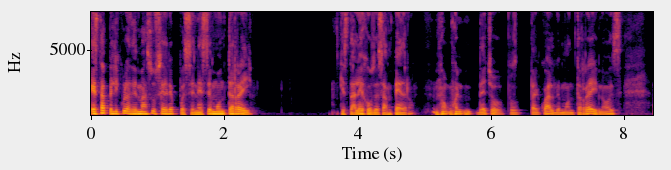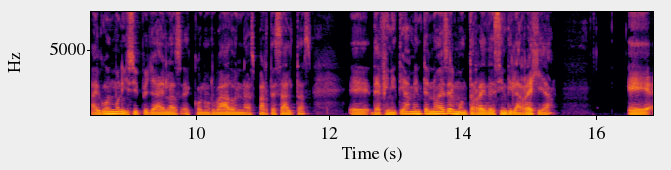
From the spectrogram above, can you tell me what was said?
esta película además sucede pues en ese Monterrey, que está lejos de San Pedro, de hecho, pues tal cual, de Monterrey, ¿no? Es algún municipio ya en las, eh, conurbado, en las partes altas. Eh, definitivamente no es el Monterrey de Cindy la Regia, eh,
